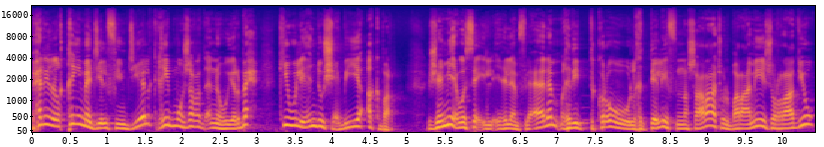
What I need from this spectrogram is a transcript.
بحال إلا القيمة ديال الفيلم ديالك غير بمجرد أنه يربح كيولي عنده شعبية أكبر. جميع وسائل الإعلام في العالم غادي تذكروه الغدا ليه في النشرات والبرامج والراديو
